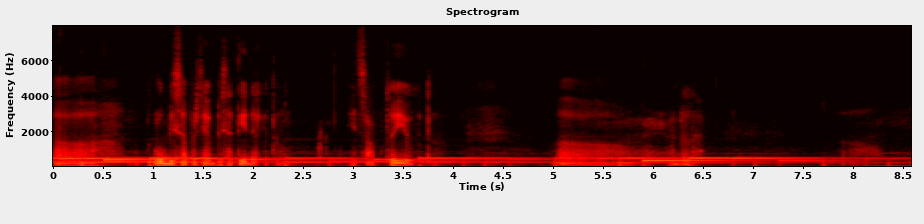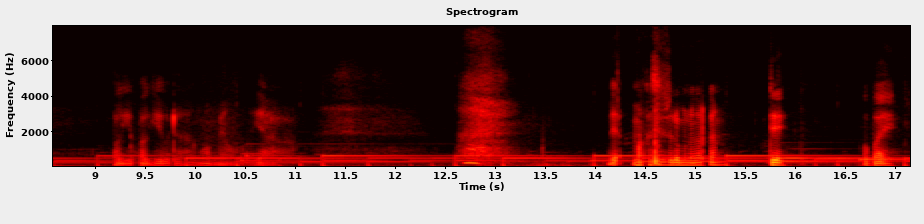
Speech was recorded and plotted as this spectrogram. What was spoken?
uh, lu bisa percaya bisa tidak itu it's up to you gitu. Uh, pagi-pagi udah ya makasih sudah mendengarkan. Deh bye bye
